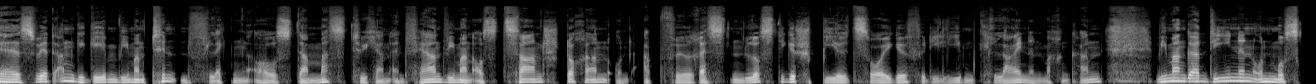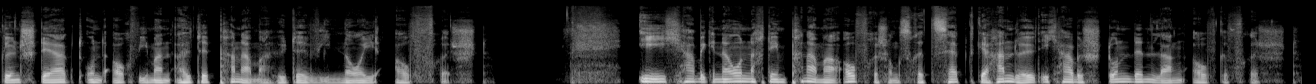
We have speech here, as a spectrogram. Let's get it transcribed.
Es wird angegeben, wie man Tintenflecken aus Damasttüchern entfernt, wie man aus Zahnstochern und Apfelresten lustige Spielzeuge für die lieben Kleinen machen kann, wie man Gardinen und Muskeln stärkt und auch wie man alte Panama-Hüte wie neu auffrischt. Ich habe genau nach dem Panama-Auffrischungsrezept gehandelt, ich habe stundenlang aufgefrischt.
